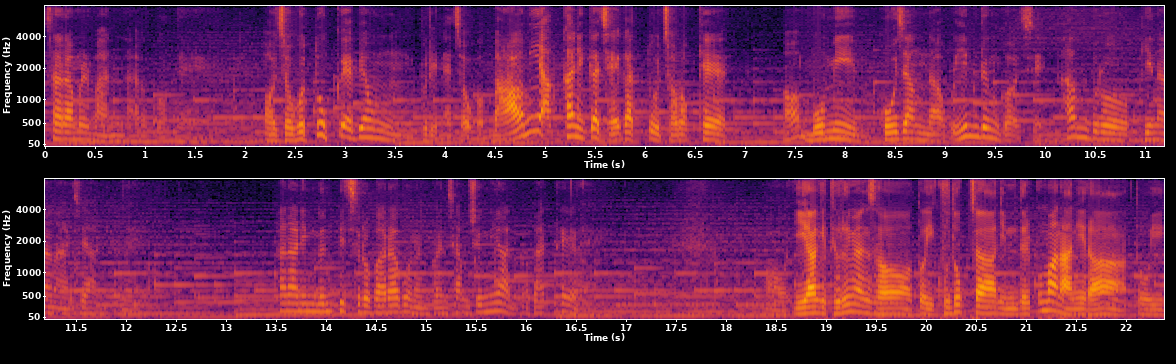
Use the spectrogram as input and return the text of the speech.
사람을 만나고 네. 어 저거 또 꾀병 부리네 저거 마음이 약하니까 제가 또 저렇게 어, 몸이 고장 나고 힘든 거지 함부로 비난하지 않고 네. 하나님 눈빛으로 바라보는 건 참 중요한 것 같아요. 어, 이야기 들으면서 또 이 구독자님들뿐만 아니라 또 이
